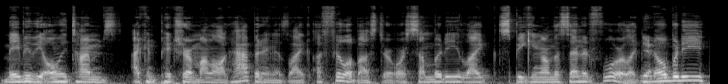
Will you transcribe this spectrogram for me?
maybe the only times I can picture a monologue happening is like a filibuster or somebody like speaking on the Senate floor. Like Yeah. nobody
